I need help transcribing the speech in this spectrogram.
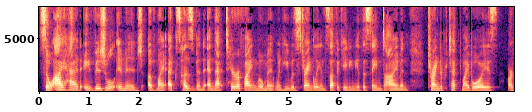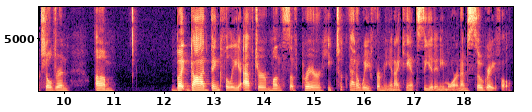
So I had a visual image of my ex husband and that terrifying moment when he was strangling and suffocating me at the same time and trying to protect my boys, our children. Um, but God, thankfully, after months of prayer, He took that away from me and I can't see it anymore. And I'm so grateful.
